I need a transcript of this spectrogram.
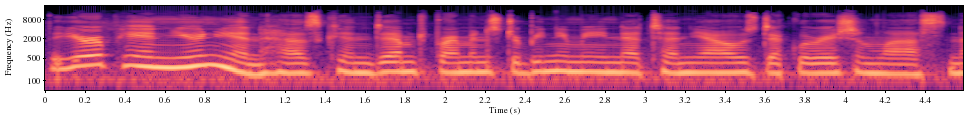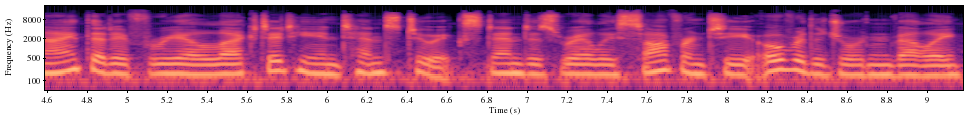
The European Union has condemned Prime Minister Benjamin Netanyahu's declaration last night that if re elected, he intends to extend Israeli sovereignty over the Jordan Valley.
